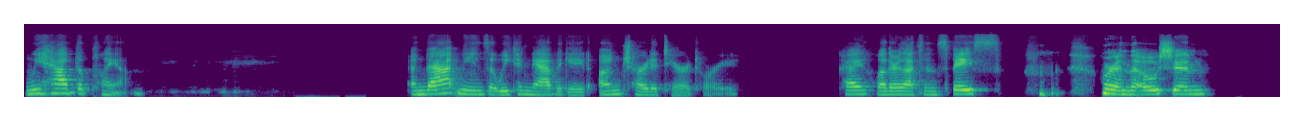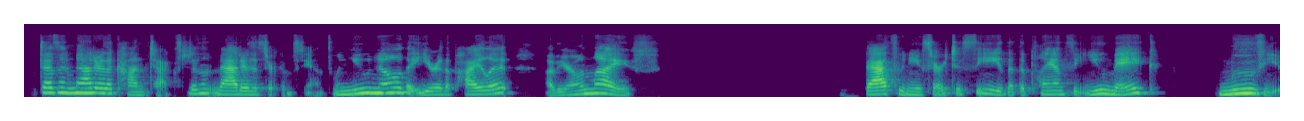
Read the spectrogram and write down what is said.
And we have the plan. And that means that we can navigate uncharted territory. Okay, whether that's in space or in the ocean, doesn't matter the context, it doesn't matter the circumstance. When you know that you're the pilot of your own life, that's when you start to see that the plans that you make move you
